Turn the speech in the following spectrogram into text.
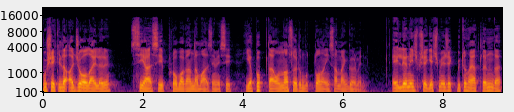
bu şekilde acı olayları siyasi propaganda malzemesi yapıp da ondan sonra da mutlu olan insan ben görmedim. Ellerine hiçbir şey geçmeyecek. Bütün hayatlarını da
